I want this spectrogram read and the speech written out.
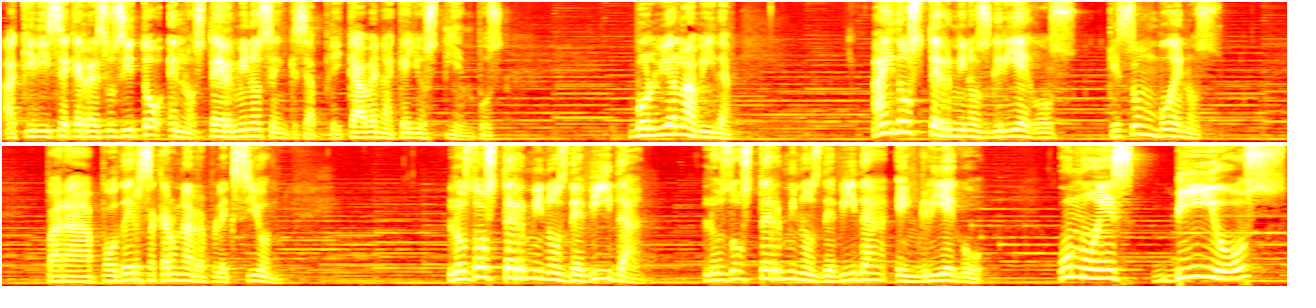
aquí dice que resucitó en los términos en que se aplicaba en aquellos tiempos. Volvió a la vida. Hay dos términos griegos que son buenos para poder sacar una reflexión. Los dos términos de vida, los dos términos de vida en griego. Uno es bios,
